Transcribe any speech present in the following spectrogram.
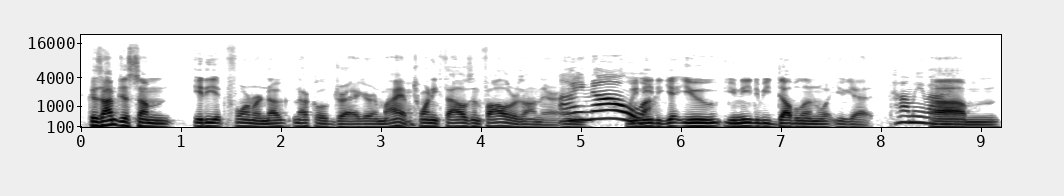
because I'm just some idiot former knuckle dragger, and I have twenty thousand followers on there. I know. We need to get you. You need to be doubling what you get. Tell me about Um,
